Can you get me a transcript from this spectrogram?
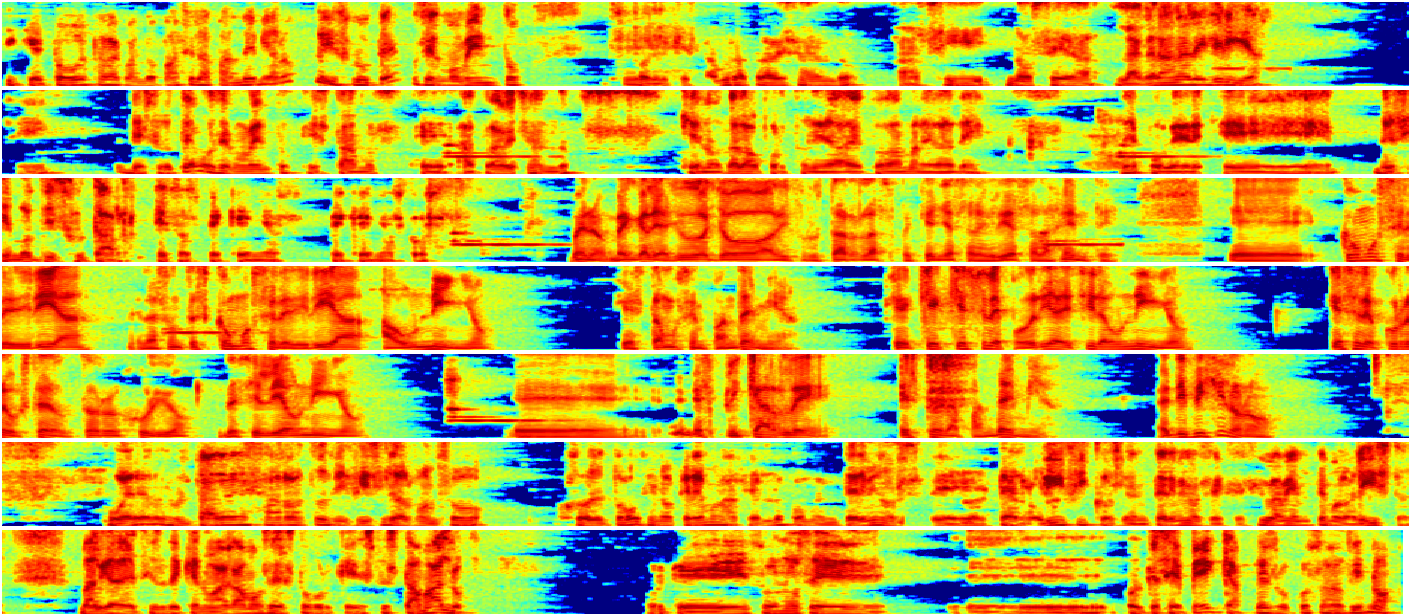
y que todo estará cuando pase la pandemia, ¿no? Disfrutemos el momento por el que estamos atravesando, así no sea la gran alegría, ¿sí? Disfrutemos del momento que estamos eh, atravesando, que nos da la oportunidad de todas maneras de, de poder, eh, decimos, disfrutar esas pequeñas, pequeñas cosas. Bueno, venga, le ayudo yo a disfrutar las pequeñas alegrías a la gente. Eh, ¿Cómo se le diría, el asunto es cómo se le diría a un niño que estamos en pandemia? ¿Qué, qué, qué se le podría decir a un niño? ¿Qué se le ocurre a usted, doctor Julio, decirle a un niño eh, explicarle esto de la pandemia. ¿Es difícil o no? Puede resultar a ratos difícil, Alfonso, sobre todo si no queremos hacerlo como en términos eh, terroríficos o en términos excesivamente moralistas. Valga decir de que no hagamos esto porque esto está malo, porque eso no se... Eh, porque se peca, pues, o cosas así, no.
